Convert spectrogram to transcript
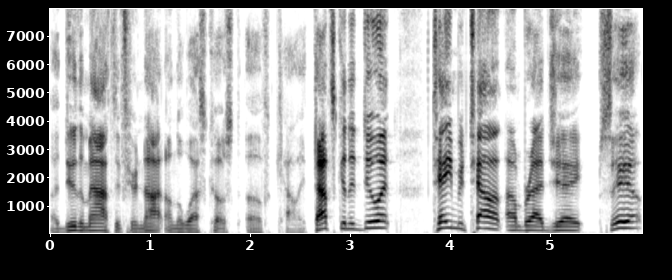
uh, do the math if you're not on the west coast of Cali. That's going to do it. Tame your talent. I'm Brad Jay. See ya.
